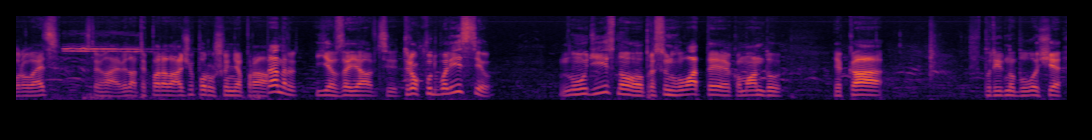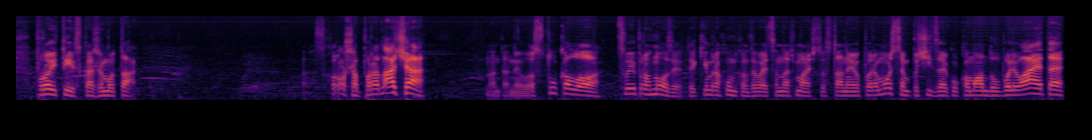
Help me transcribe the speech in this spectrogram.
Куровець встигає віддати передачу, порушення прав. Тренер є в заявці трьох футболістів. Ну, дійсно, пресингувати команду, яка потрібно було ще пройти, скажімо так. Хороша передача. На Данило стукало. Свої прогнози. За яким рахунком здається наш матч, хто стане його переможцем. Пишіть, за яку команду вболіваєте.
